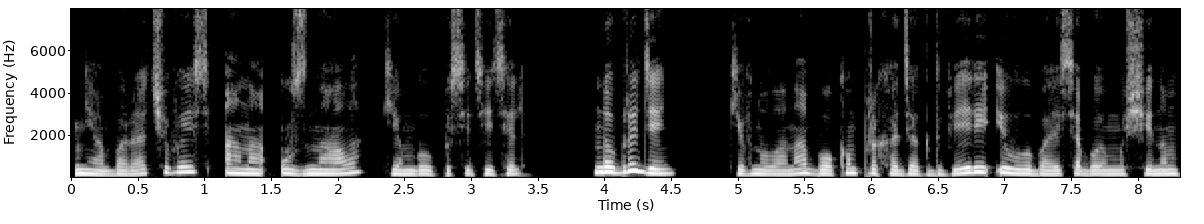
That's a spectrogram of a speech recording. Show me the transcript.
Не оборачиваясь, она узнала, кем был посетитель. «Добрый день», — кивнула она боком, проходя к двери и улыбаясь обоим мужчинам.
